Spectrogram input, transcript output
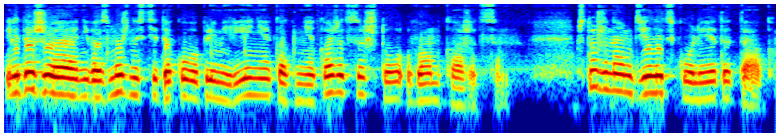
или даже о невозможности такого примирения, как мне кажется, что вам кажется. Что же нам делать, коли это так?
